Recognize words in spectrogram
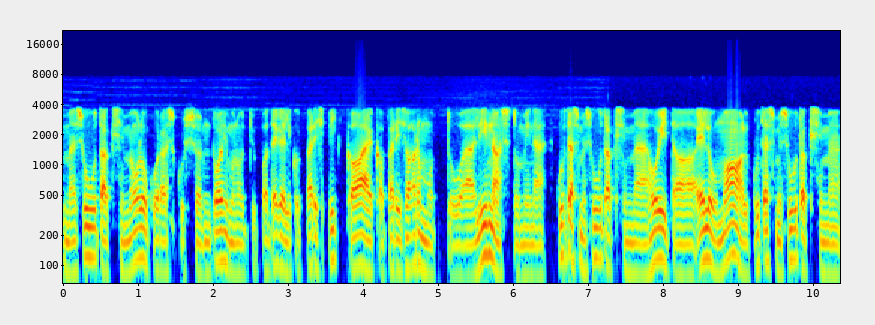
me suudaksime olukorras, kus on toimunud juba tegelikult päris pikka aega päris armutu äh, linnastumine, kuidas me suudaksime hoida elu maal, kuidas me suudaksime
